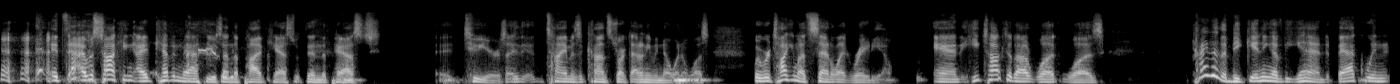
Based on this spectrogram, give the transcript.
It's. I was talking. I had Kevin Matthews on the podcast within the past uh, two years. I, time is a construct. I don't even know when it was. But we were talking about satellite radio, and he talked about what was kind of the beginning of the end back when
